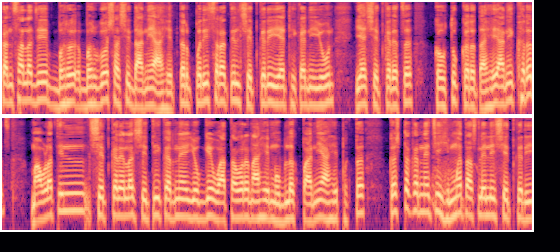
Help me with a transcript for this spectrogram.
कणसाला जे भर भरघोस अशी दाणे आहेत तर परिसरातील शेतकरी या ठिकाणी येऊन या शेतकऱ्याचं कौतुक करत आहे. आणि खरंच मावळातील शेतकऱ्याला शेती करण्यायोग्य वातावरण आहे मुबलक पाणी आहे फक्त कष्ट करण्याची हिंमत असलेले शेतकरी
